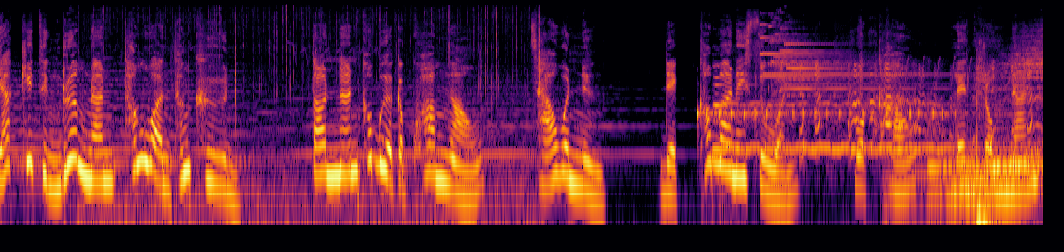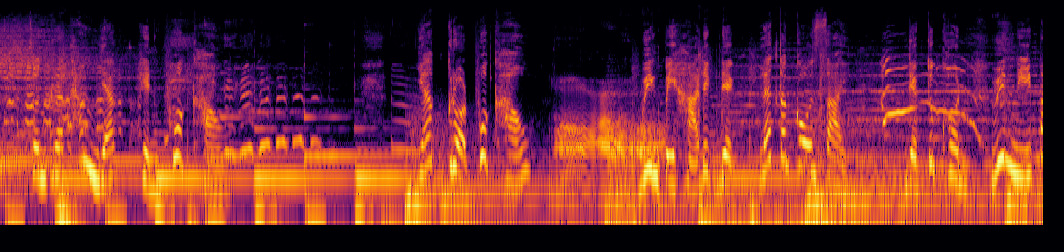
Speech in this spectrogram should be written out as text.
ยักษ์คิดถึงเรื่องนั้นทั้งวันทั้งคืน ตอนนั้นเขาเบื่อกับความเหงา เช้าวันหนึ่ง เด็กเข้ามาในสวน พวกเขาเล่นตรงนั้นจนกระทั่งยักษ์เห็นพวกเขา ยักษ์โกรธพวกเขา วิ่งไปหาเด็กๆ และตะโกนใส่ เด็กทุกคนวิ่งหนีไป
